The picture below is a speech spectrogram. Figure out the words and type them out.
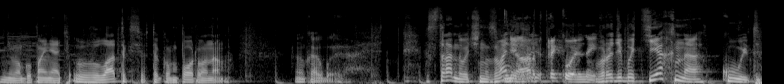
не могу понять, в латексе, в таком порванном. Ну, как бы... Странное очень название. Не, арт прикольный. Вроде бы техно-культ,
